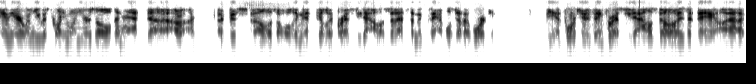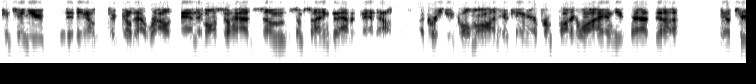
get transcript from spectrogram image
came here when he was 21 years old and had uh, a, a good spell as a holding midfielder for FC Dallas. So that's some examples of it working. the unfortunate thing for FC Dallas, though, is that they uh, continue, you know, to go that route, and they've also had some some signings that haven't panned out. A Christian Colman, who came here from Paraguay, and he's had, uh, you know, two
